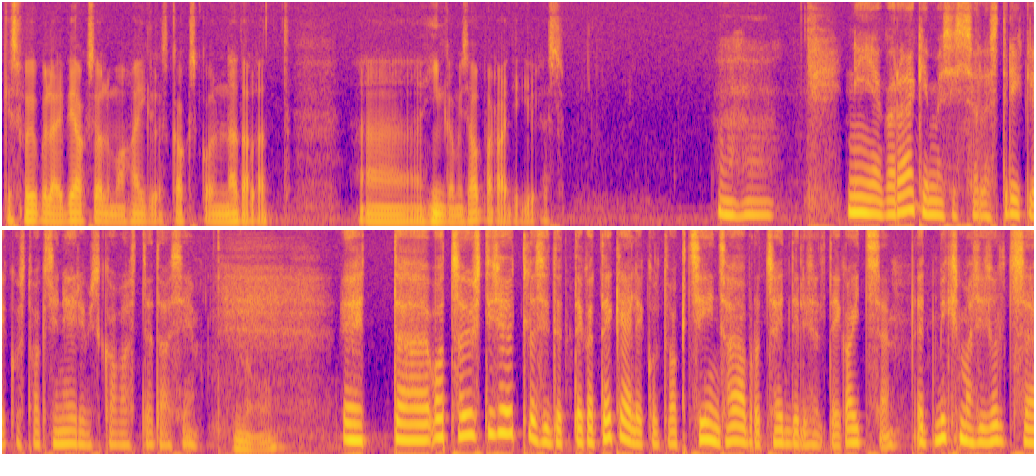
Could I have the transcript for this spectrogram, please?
kes võib-olla ei peaks olema haiglas kaks-kolm nädalat äh, hingamisaparaadi küljes mm. -hmm. nii, aga räägime siis sellest riiklikust vaktsineerimiskavast edasi no et äh, vot sa just ise ütlesid, et ega tegelikult vaktsiin sajaprotsendiliselt ei kaitse, et miks ma siis üldse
